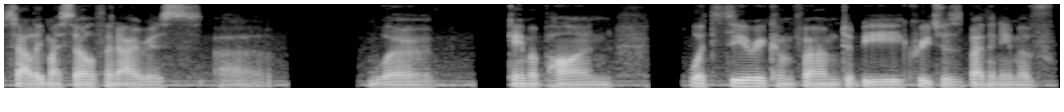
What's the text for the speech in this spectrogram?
Sally, myself, and Iris, uh, were came upon what theory confirmed to be creatures by the name of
